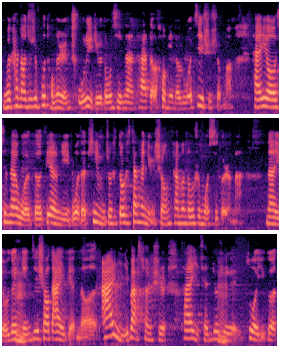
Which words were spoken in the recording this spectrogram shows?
你会看到，就是不同的人处理这个东西，那它的后面的逻辑是什么？还有现在我的店里，我的 team 就是都是三个女生，她们都是墨西哥人嘛。那有一个年纪稍大一点的阿姨吧，算是，她以前就是做一个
